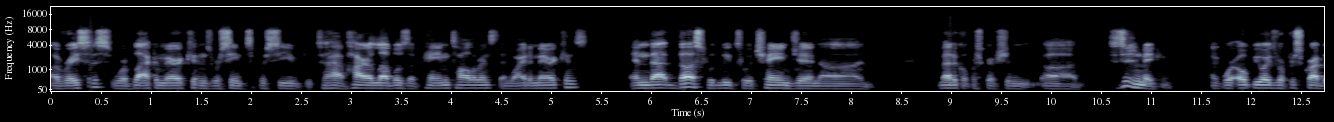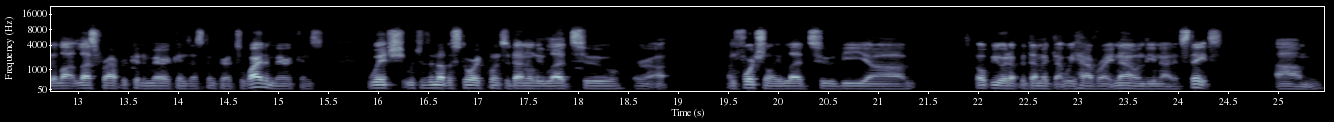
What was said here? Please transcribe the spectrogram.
of races, where Black Americans were seen to perceive to have higher levels of pain tolerance than white Americans and that thus would lead to a change in uh, medical prescription uh, decision making, like where opioids were prescribed a lot less for African Americans as compared to white Americans, which which is another story coincidentally led to, or uh, unfortunately led to the uh, opioid epidemic that we have right now in the United States. Um,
